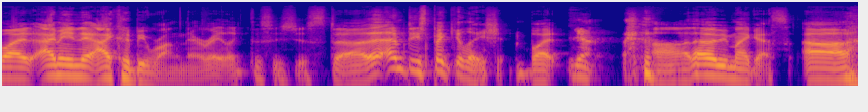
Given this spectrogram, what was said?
But I mean, I could be wrong there, right? Like, this is just uh, empty speculation, but yeah, uh, that would be my guess. Uh,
